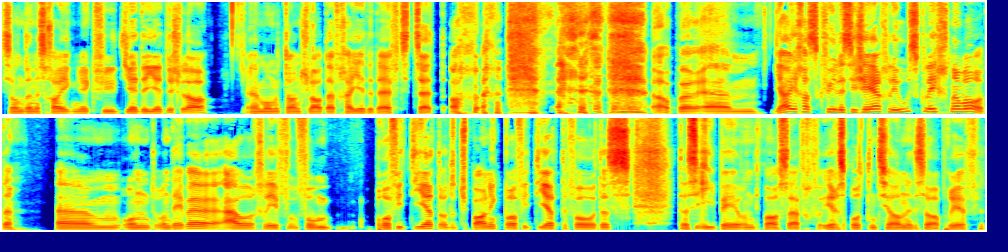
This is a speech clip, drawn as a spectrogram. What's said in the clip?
sondern es kann irgendwie gefühlt jeder jeden schlagen. Äh, momentan schlägt einfach auch jeder der FCZ. Aber ähm, ja, ich habe das Gefühl, es ist eher ein bisschen ausgeglichener worden. Ähm, und, und eben auch ein bisschen vom profitiert oder die Spannung profitiert davon, dass, dass IB und Basel einfach ihr Potenzial nicht so abprüfen.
